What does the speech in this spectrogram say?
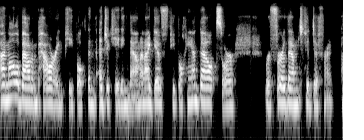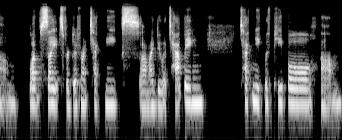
I'm all about empowering people and educating them. And I give people handouts or refer them to different um, websites for different techniques. Um, I do a tapping technique with people. Um,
